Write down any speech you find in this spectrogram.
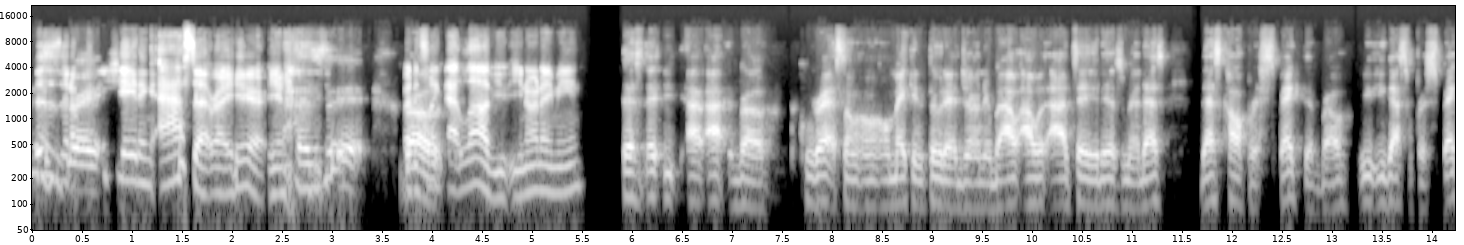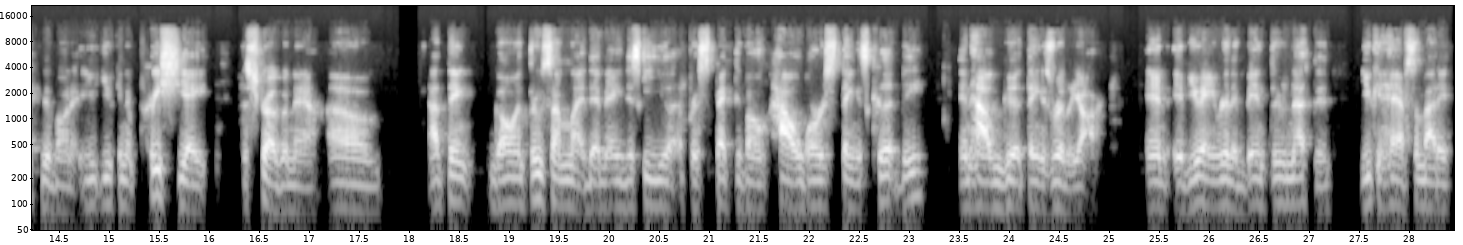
This is an appreciating asset right here. You know, that's it but bro, it's like that love. You you know what I mean? That's that, I, I, bro. Congrats on, on, on making through that journey. But I, I I tell you this, man. That's that's called perspective, bro. You you got some perspective on it. You you can appreciate the struggle now. Um, I think going through something like that, man, just give you a perspective on how worse things could be and how good things really are. And if you ain't really been through nothing, you can have somebody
